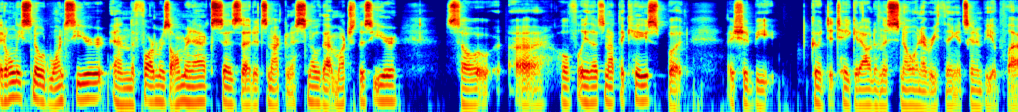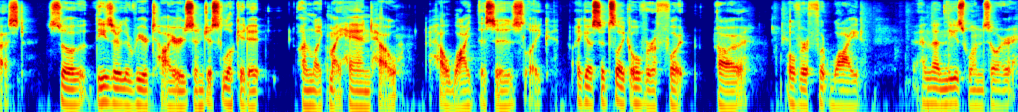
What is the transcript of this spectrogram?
it only snowed once here and the farmer's almanac says that it's not going to snow that much this year so uh, hopefully that's not the case, but it should be good to take it out in the snow and everything. It's going to be a blast. So these are the rear tires and just look at it unlike my hand how how wide this is like I guess it's like over a foot uh over a foot wide and then these ones are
